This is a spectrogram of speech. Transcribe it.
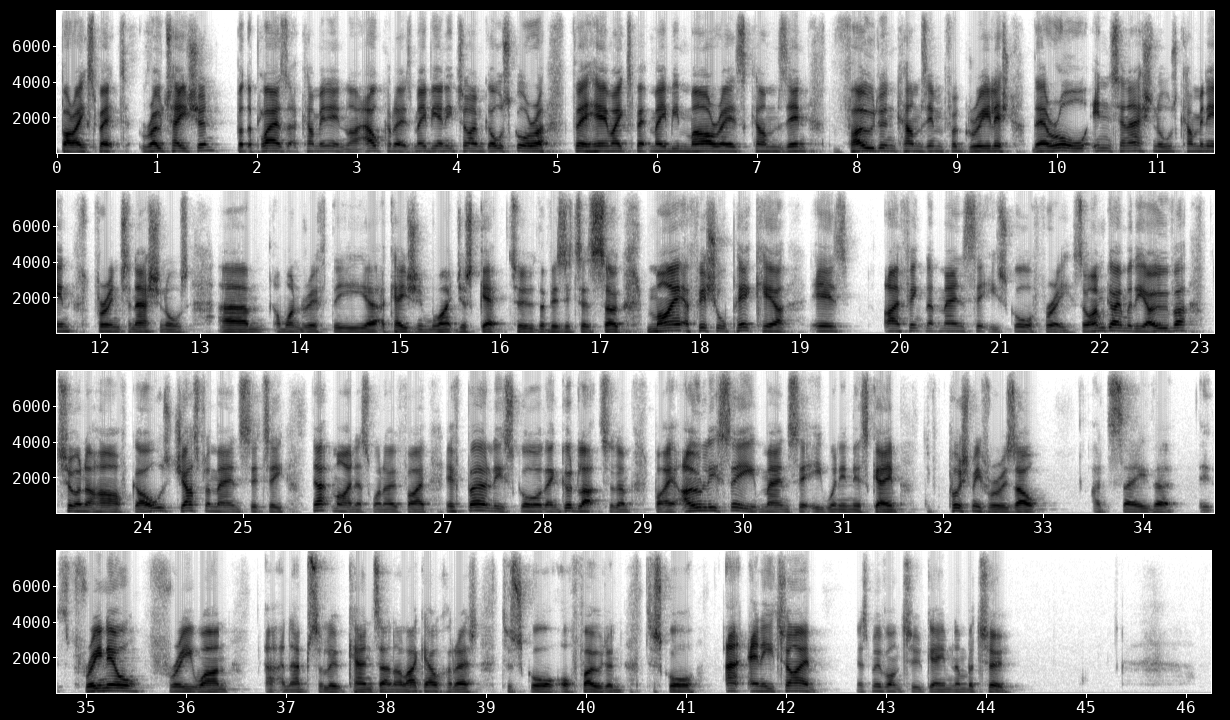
But I expect rotation. But the players that are coming in, like Alvarez, maybe anytime goal scorer for him. I expect maybe Mahrez comes in, Foden comes in for Grealish. They're all internationals coming in for internationals. Um, I wonder if the uh, occasion might just get to the visitors. So my official pick here is I think that Man City score three. So I'm going with the over two and a half goals just for Man City at minus 105. If Burnley score, then good luck to them. But I only see Man City winning this game. If you push me for a result, I'd say that it's 3 0, 3 1 at an absolute canter. And I like Alvarez to score or Foden to score at any time. Let's move on to game number two.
